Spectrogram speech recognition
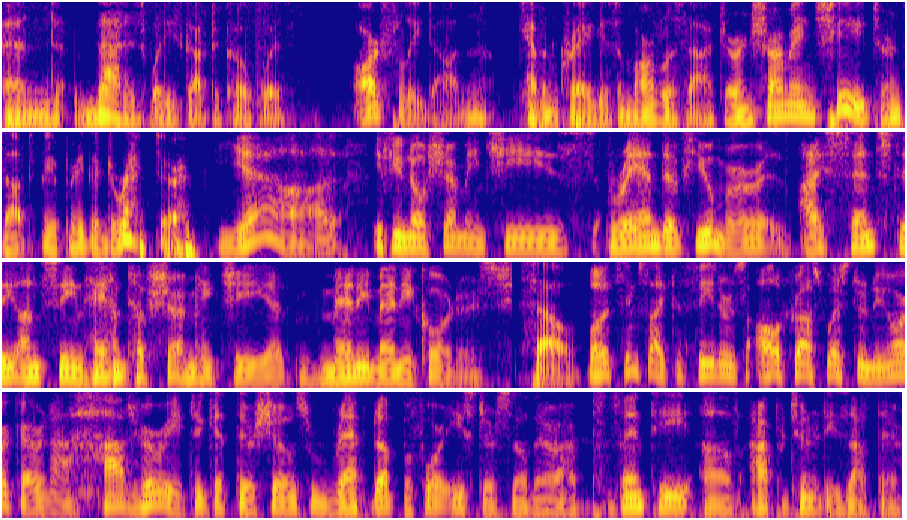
And that is what he's got to cope with artfully done. Kevin Craig is a marvelous actor, and Charmaine Chi turns out to be a pretty good director. Yeah. Uh, if you know Charmaine Chi's brand of humor, I sensed the unseen hand of Charmaine Chi at many, many quarters. So. Well, it seems like the theaters all across Western New York are in a hot hurry to get their shows wrapped up before Easter, so there are plenty of opportunities out there.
